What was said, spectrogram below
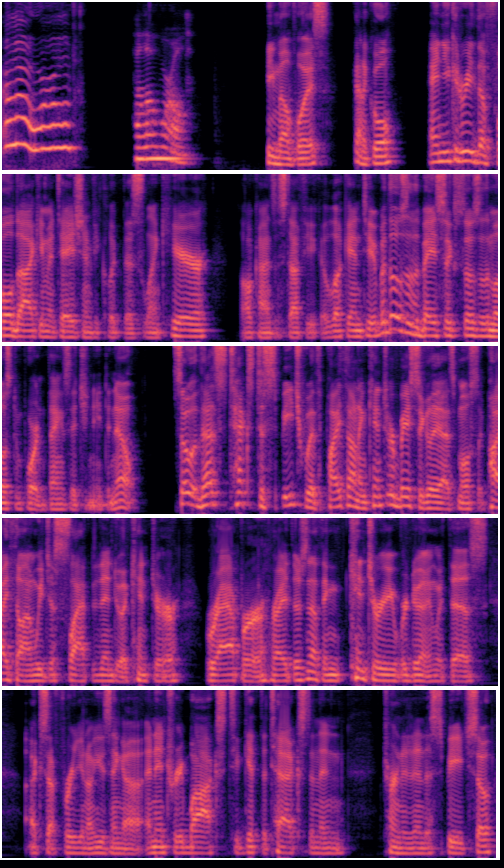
Hello world. Hello world. Female voice. Kind of cool. And you could read the full documentation if you click this link here. All kinds of stuff you could look into. But those are the basics. Those are the most important things that you need to know. So that's text to speech with Python and Tkinter. Basically, that's mostly Python. We just slapped it into a Tkinter wrapper, right? There's nothing Kintery we're doing with this, except for you know using a, an entry box to get the text and then turn it into speech. So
